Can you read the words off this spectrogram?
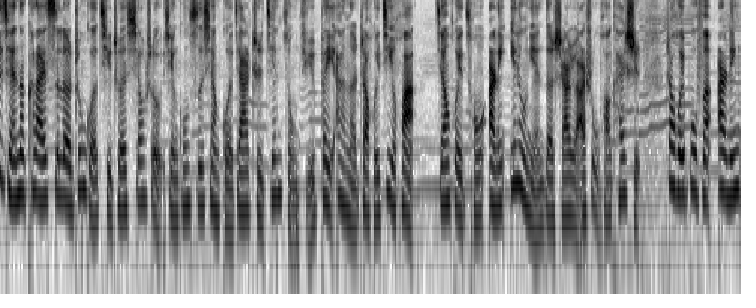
日前呢，克莱斯勒中国汽车销售有限公司向国家质监总局备案了召回计划。将会从二零一六年的十二月二十五号开始召回部分二零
